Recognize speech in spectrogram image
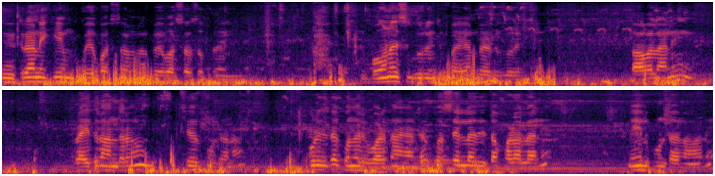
ఎకరానికి ముప్పై బస్తాలు నలభై బస్తాలు చొప్పున వెళ్ళినాయి బోనస్ గురించి ఫైవ్ హండ్రెడ్ గురించి కావాలని రైతులు అందరం చేరుకుంటున్నాం. ఇప్పుడు దిత కొందరికి పడతానంటే కొస్సెల్ల దిత పడాలని మేలుకుంటున్నామని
